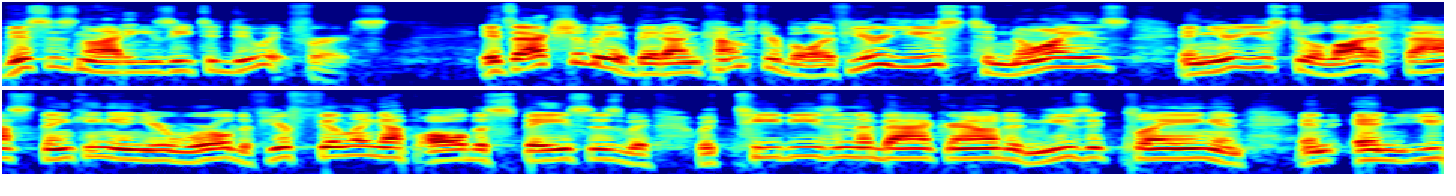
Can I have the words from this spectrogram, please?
This is not easy to do at first. It's actually a bit uncomfortable. If you're used to noise and you're used to a lot of fast thinking in your world, if you're filling up all the spaces with, with TVs in the background and music playing, and, and, and you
